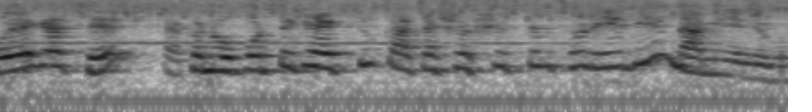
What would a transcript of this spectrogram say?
হয়ে গেছে, এখন ওপর থেকে একটু কাঁচা সর্ষের তেল ছড়িয়ে দিয়ে নামিয়ে নেব।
